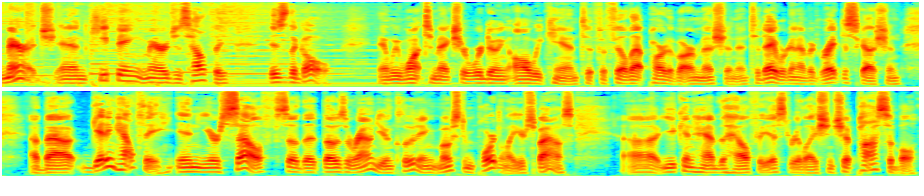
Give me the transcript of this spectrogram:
marriage, and keeping marriages healthy is the goal. And we want to make sure we're doing all we can to fulfill that part of our mission. And today we're going to have a great discussion about getting healthy in yourself so that those around you, including most importantly your spouse, uh, you can have the healthiest relationship possible.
